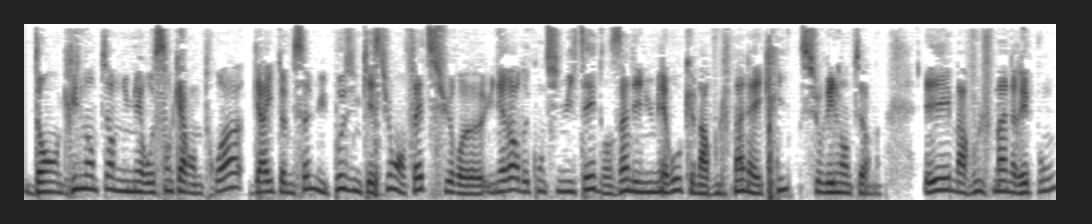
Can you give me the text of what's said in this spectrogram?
Dans Green Lantern numéro 143, Gary Thompson lui pose une question en fait sur euh, une erreur de continuité dans un des numéros que Marv Wolfman a écrit sur Green Lantern. Et Marv Wolfman répond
